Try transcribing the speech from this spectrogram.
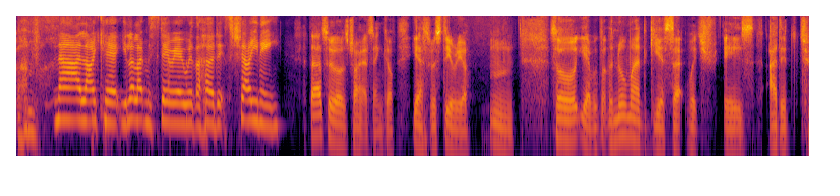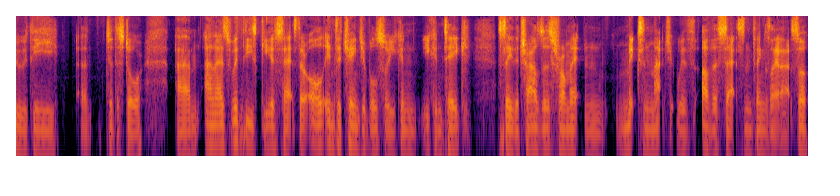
Um, Nah, I like it. You look like Mysterio with a hood. It's shiny. That's who I was trying to think of. Yes, Mysterio. Hmm. So yeah, we've got the Nomad gear set, which is added to the uh, to the store, um, and as with these gear sets, they're all interchangeable. So you can you can take, say, the trousers from it and mix and match it with other sets and things like that. So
